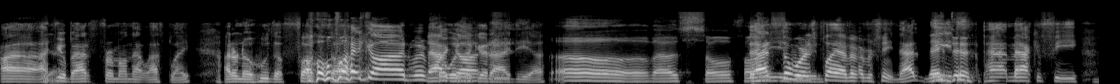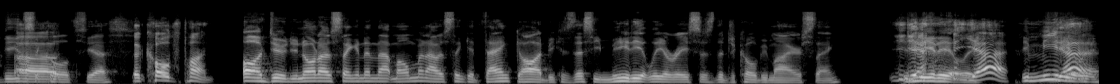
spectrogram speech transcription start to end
Uh, I feel bad for him on that last play. I don't know who the fuck Oh my god, that was a good idea. Oh, that was so funny. That's the worst play I've ever seen. That beats did. Pat McAfee, Beats uh, the Colts, yes. the Colts punt. Oh, dude, you know what I was thinking in that moment? I was thinking, thank God, because this immediately erases the Jakobi Meyers thing. Yeah, Immediately. Yeah, Immediately.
